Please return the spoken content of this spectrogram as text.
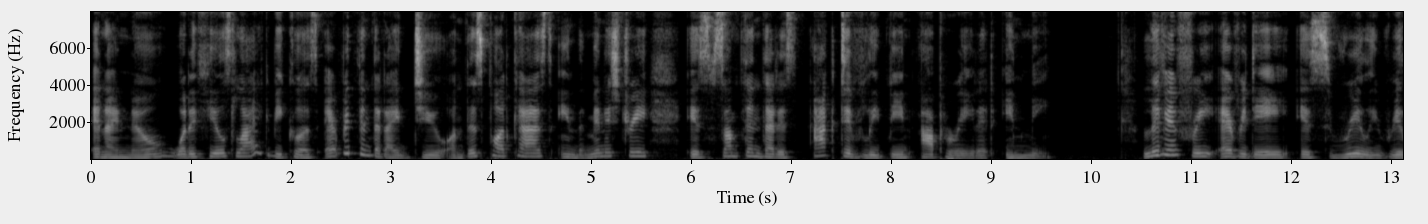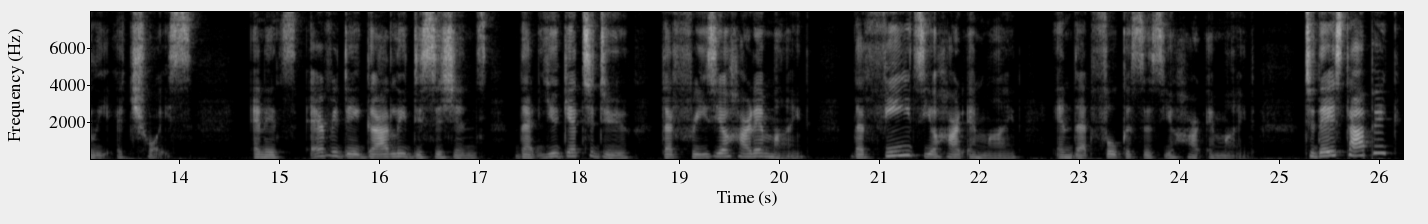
and I know what it feels like because everything that I do on this podcast in the ministry is something that is actively being operated in me. Living free every day is really, really a choice. And it's everyday godly decisions that you get to do that frees your heart and mind that feeds your heart and mind and that focuses your heart and mind. Today's topic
